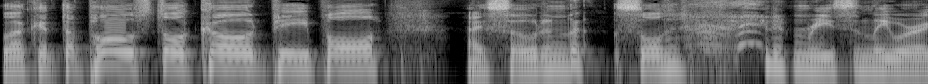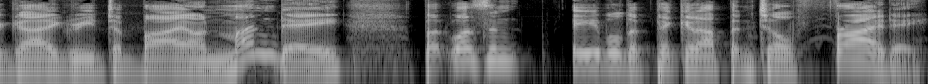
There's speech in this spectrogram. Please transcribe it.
Look at the postal code, people. I sold an, sold an item recently where a guy agreed to buy on Monday, but wasn't able to pick it up until Friday.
